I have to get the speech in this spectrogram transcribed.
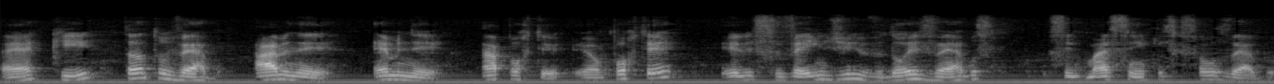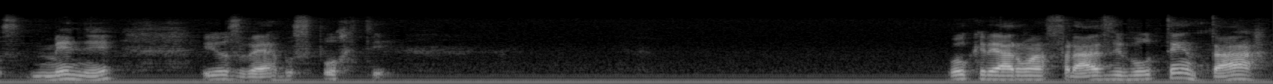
é que tanto o verbo amener, emner, apporter e emporter, eles vêm de dois verbos mais simples, que são os verbos mener e os verbos porter. Vou criar uma frase e vou tentar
